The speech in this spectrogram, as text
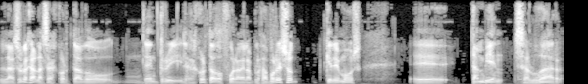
Las orejas las has cortado dentro y las has cortado fuera de la plaza. Por eso queremos eh, también saludar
